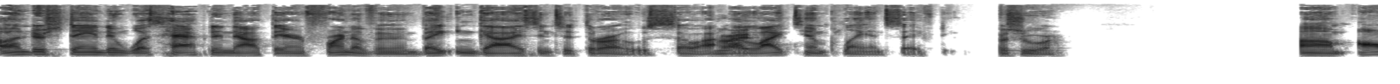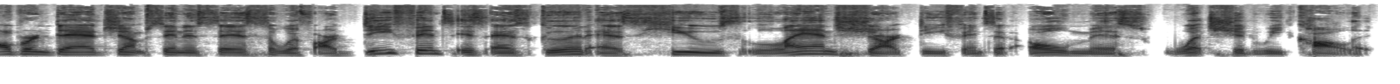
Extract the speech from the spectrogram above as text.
understanding what's happening out there in front of him and baiting guys into throws. So I, I liked him playing safety. for sure. Um, Auburn dad jumps in and says, "So if our defense is as good as Hughes' land shark defense at Ole Miss, what should we call it?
